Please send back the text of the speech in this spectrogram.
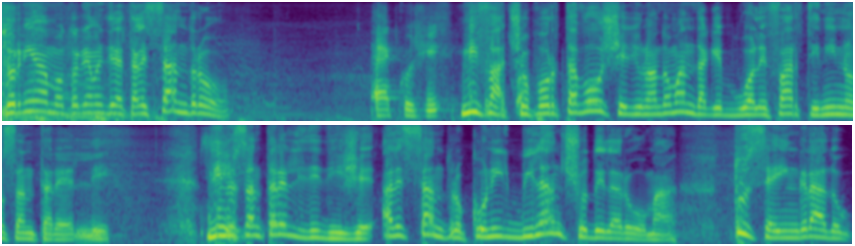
Torniamo, torniamo in diretta. Alessandro? Eccoci. Mi faccio qua. portavoce di una domanda che vuole farti Nino Santarelli. Sì. Nino Santarelli ti dice: Alessandro, con il bilancio della Roma, tu sei in grado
